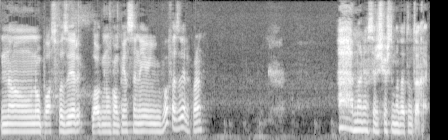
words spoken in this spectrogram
não, não posso fazer, logo não compensa nem vou fazer, pronto. Ah, mano, é sério, esquece-me de mandar tanta raiva.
